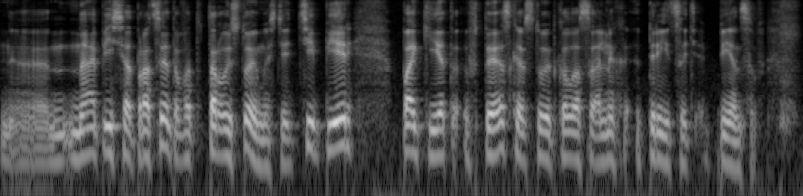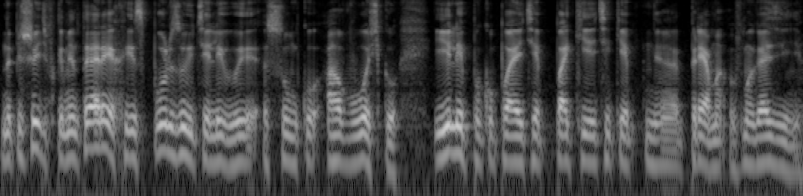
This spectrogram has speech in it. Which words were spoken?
э, на 50% от второй стоимости. Теперь пакет в Tesco стоит колоссальных 30 пенсов. Напишите в комментариях, используете ли вы сумку авоську или покупаете пакетики э, прямо в магазине.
